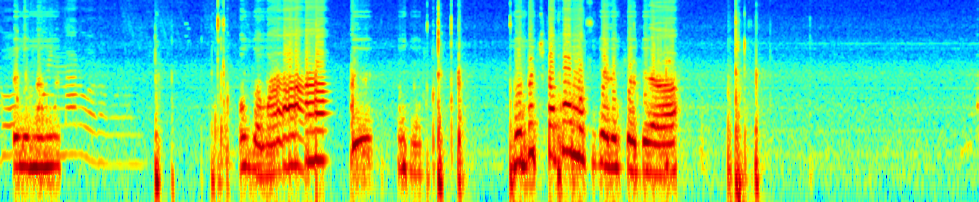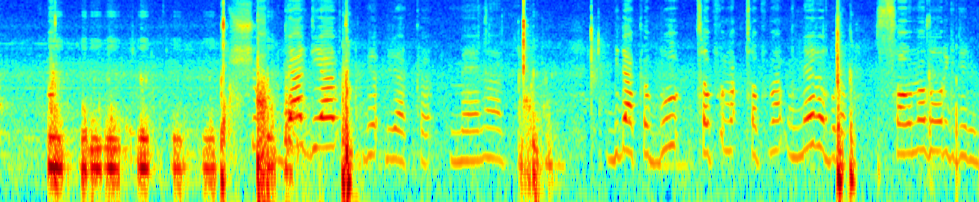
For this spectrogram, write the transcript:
Gold coin'ler var ama. O zaman... Burada kitap olması gerekiyordu ya. Şu gel diğer bir, bir dakika. M nerede? Bir dakika bu tapınak tapınak mı? Nere bura? Sağına doğru gidelim.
